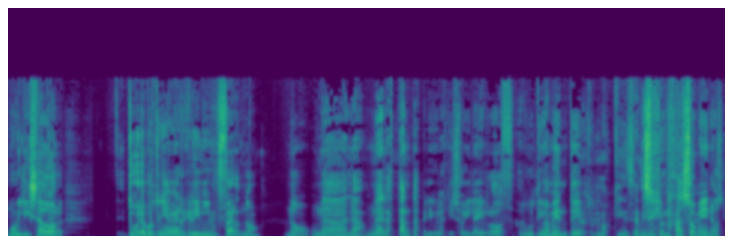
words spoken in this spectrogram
movilizador. Tuve la oportunidad de ver Green Inferno, ¿no? Una, la- una de las tantas películas que hizo Eli Roth en últimamente. los últimos 15 Sí, minutos. más o menos,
